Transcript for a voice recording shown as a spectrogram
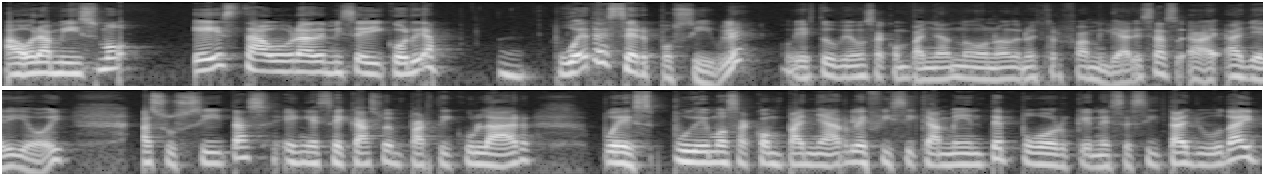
ahora mismo esta obra de misericordia puede ser posible. Hoy estuvimos acompañando a uno de nuestros familiares ayer y hoy a sus citas. En ese caso en particular, pues pudimos acompañarle físicamente porque necesita ayuda y,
